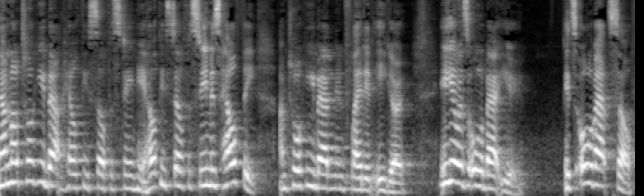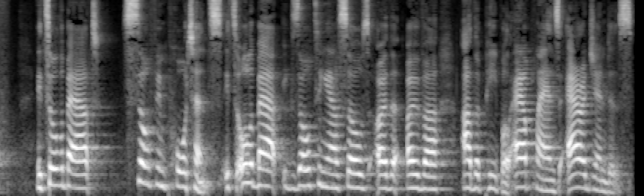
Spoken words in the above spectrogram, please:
Now, I'm not talking about healthy self esteem here. Healthy self esteem is healthy. I'm talking about an inflated ego. Ego is all about you, it's all about self, it's all about self importance, it's all about exalting ourselves over, over other people, our plans, our agendas.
